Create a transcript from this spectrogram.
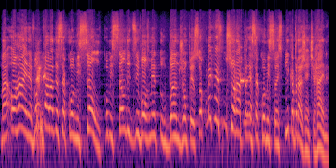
Mas, ô Rainer, vamos falar dessa comissão, Comissão de Desenvolvimento Urbano de João Pessoa. Como é que vai funcionar essa comissão? Explica pra gente, Rainer.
